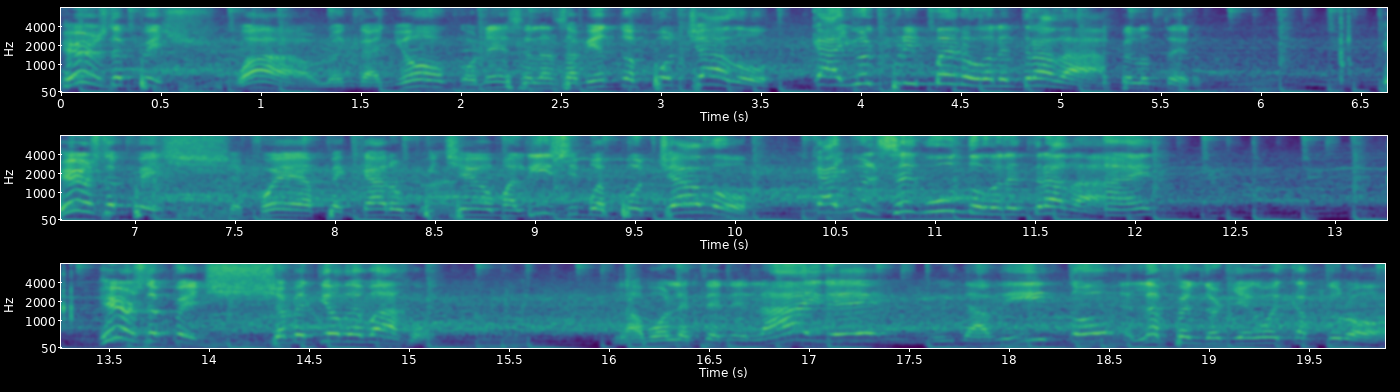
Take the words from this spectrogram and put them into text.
Here's the pitch. Wow, lo engañó con ese lanzamiento esponchado. Cayó el primero de la entrada. El pelotero. Here's the pitch. Se fue a pecar un picheo malísimo, esponchado. Cayó el segundo de la entrada. Here's the pitch. Se metió debajo. La bola está en el aire. Cuidadito. El left fielder llegó y capturó.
